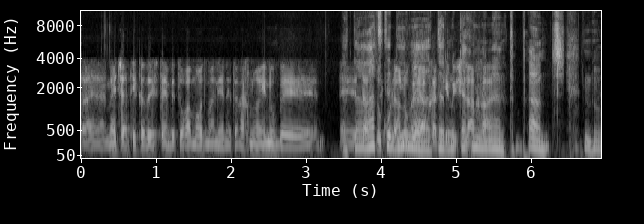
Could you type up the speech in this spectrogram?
האמת שהתיק הזה הסתיים בצורה מאוד מעניינת. אנחנו היינו ב... טסנו כולנו ביחד כמשלחת. אתה רץ קדימה, אתה לוקח ממנה את הפאנץ', נו.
